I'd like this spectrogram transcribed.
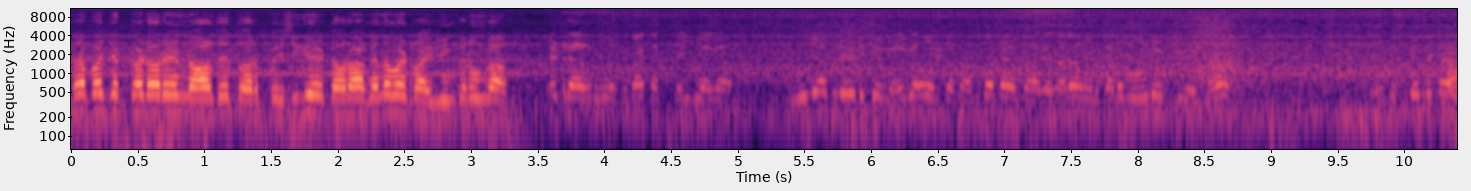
ਫਿਰ ਆਪਾਂ ਚੱਕਾ ਡੋਰੇ ਨਾਲ ਦੇ ਤੁਰ ਪਏ ਸੀਗੇ। ਡੋਰਾ ਕਹਿੰਦਾ ਮੈਂ ਡਰਾਈਵਿੰਗ ਕਰੂੰਗਾ। ਇਹ ਡਰਾਈਵਰ ਨੂੰ ਥੋੜਾ ਕੱਚਾ ਹੀ ਹੈਗਾ। ਉਹ ਜਿਹਾ ਪਲੇਟ ਕੇ ਬਹਿ ਗਿਆ ਹੁਣ ਤਾਂ ਸਭ ਦਾ ਟਾਈਮ ਆ ਗਿਆ ਸਾਰਾ ਹੁਣ ਕਹਿੰਦਾ ਮੂੰਹ ਡੇਟੀ ਬੈਠਾ। ਉਹ ਕਿੰਨੇ ਟਾਈਮ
